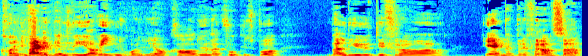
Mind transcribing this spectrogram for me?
kan velge mye av innholdet og hva du legger fokus på, veldig ut ifra egne preferanser.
